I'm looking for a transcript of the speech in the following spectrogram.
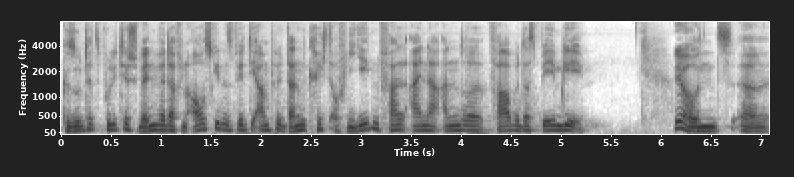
gesundheitspolitisch, wenn wir davon ausgehen, es wird die Ampel, dann kriegt auf jeden Fall eine andere Farbe das BMG. Ja. Und äh,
